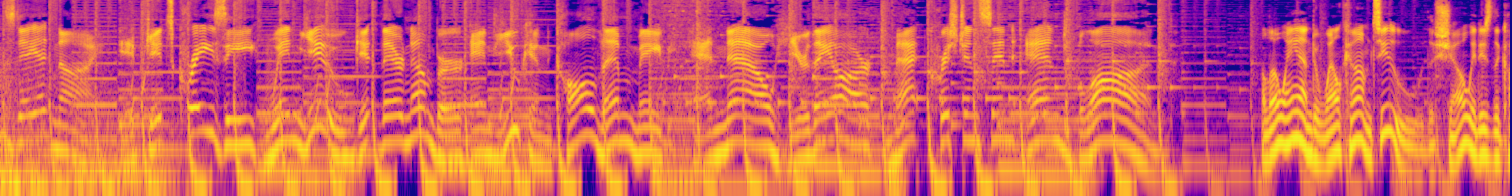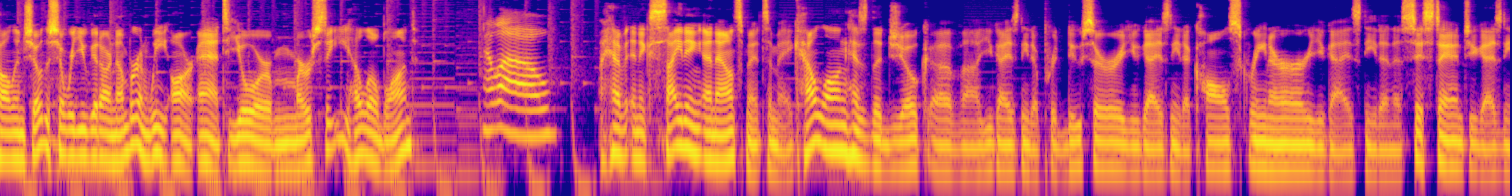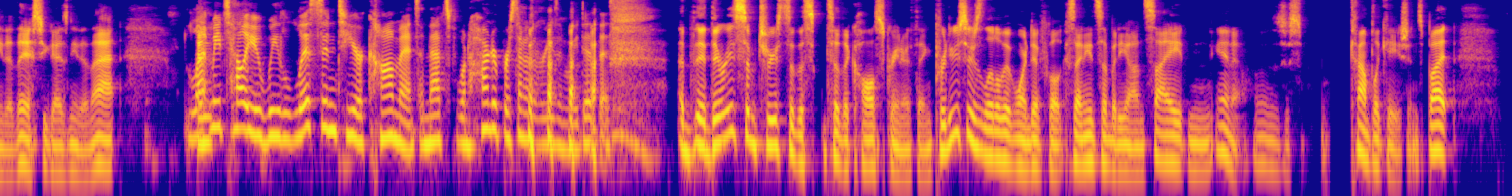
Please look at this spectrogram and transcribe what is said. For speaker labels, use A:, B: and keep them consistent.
A: Every Wednesday at 9, it gets crazy when you get their number and you can call them maybe. And now, here they are Matt Christiansen and Blonde.
B: Hello and welcome to the show. It is the call in show, the show where you get our number and we are at your mercy. Hello, Blonde.
C: Hello.
B: I have an exciting announcement to make. How long has the joke of uh, you guys need a producer, you guys need a call screener, you guys need an assistant, you guys need a this, you guys need a that?
C: Let
B: And-
C: me tell you, we listened to your comments, and that's 100% of the reason we did this.
B: There is some truth to this to the call screener thing. Producer's a little bit more difficult because I need somebody on site, and you know, it's just complications. But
